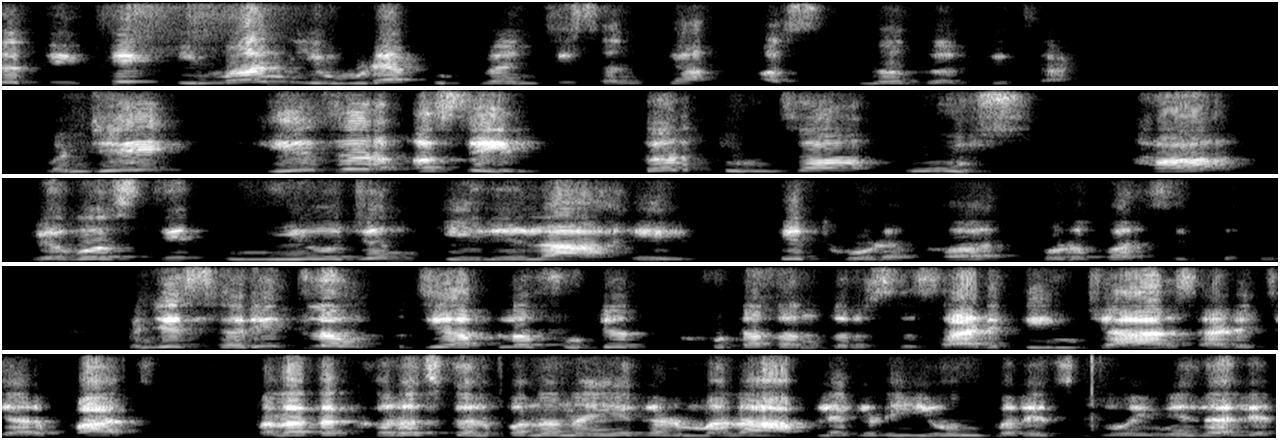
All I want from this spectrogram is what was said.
तर तिथे किमान एवढ्या फुटव्यांची संख्या असणं गरजेचं आहे. म्हणजे हे जर असेल तर तुमचा ऊस हा व्यवस्थित नियोजन केलेला आहे हे थोडंफार थोडंफार सिद्ध होईल. म्हणजे सरीतलं जे आपलं फुट फुटात अंतर असतं साडेतीन चार साडेचार पाच. मला आता खरंच कल्पना नाहीये कारण मला आपल्याकडे येऊन बरेच महिने झालेत.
